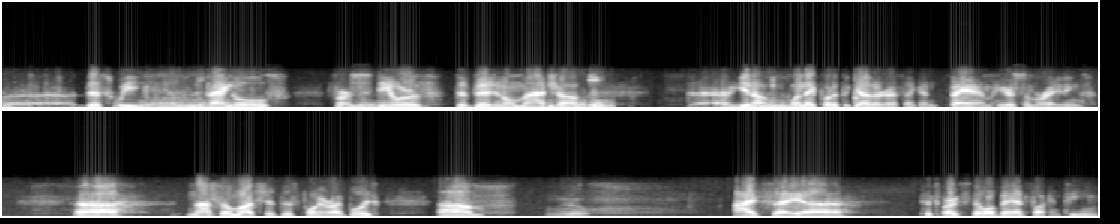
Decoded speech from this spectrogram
uh, this week Bengals versus Steelers divisional matchup. Uh, you know, when they put it together, they're thinking, "Bam, here's some ratings." Uh, not so much at this point, right, boys? Um, Well, I say uh Pittsburgh's still a bad fucking team.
